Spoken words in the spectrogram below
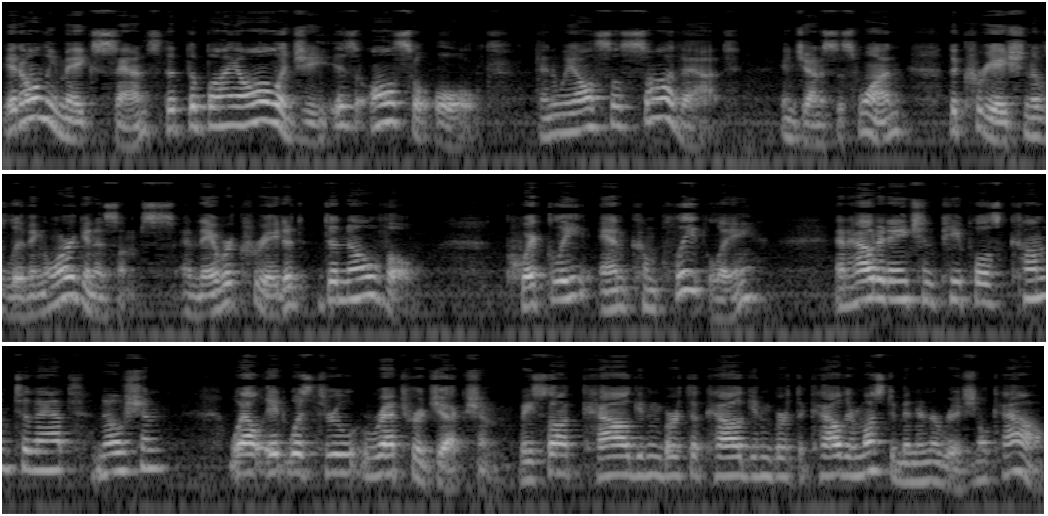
it only makes sense that the biology is also old. And we also saw that in Genesis 1, the creation of living organisms. And they were created de novo, quickly and completely. And how did ancient peoples come to that notion? Well, it was through retrojection. They saw a cow giving birth to a cow, giving birth to a cow. There must have been an original cow.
